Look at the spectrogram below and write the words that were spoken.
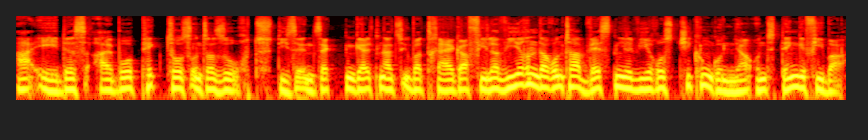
Aedes albopictus untersucht. Diese Insekten gelten als Überträger vieler Viren, darunter Westnil-Virus, Chikungunya und Denguefieber.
